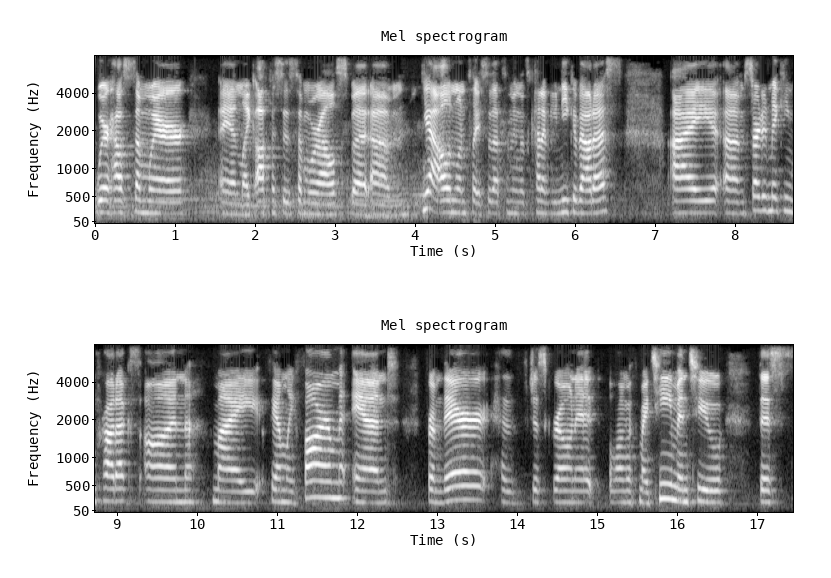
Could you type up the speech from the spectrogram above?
warehouse somewhere and like offices somewhere else, but um, yeah, all in one place. So that's something that's kind of unique about us. I um, started making products on my family farm and from there have just grown it along with my team into this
